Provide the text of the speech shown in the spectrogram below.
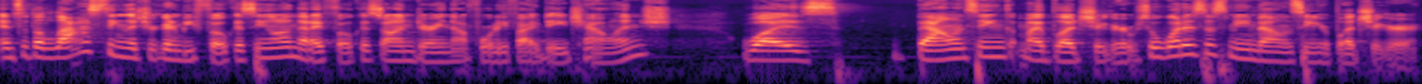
And so the last thing that you're going to be focusing on that I focused on during that 45 day challenge was balancing my blood sugar. So, what does this mean, balancing your blood sugar?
